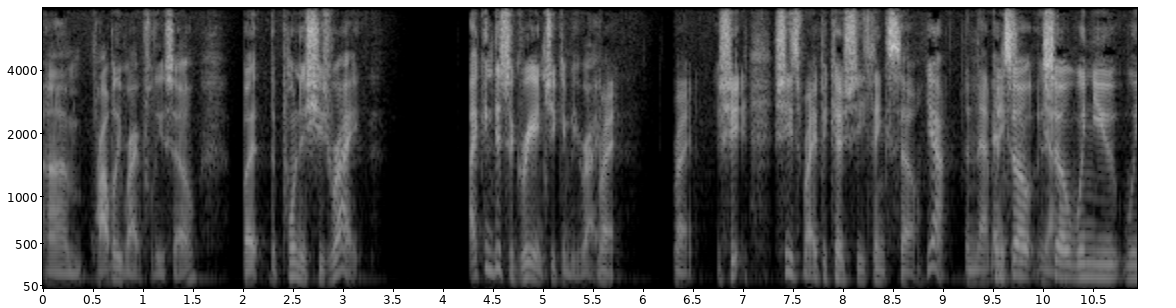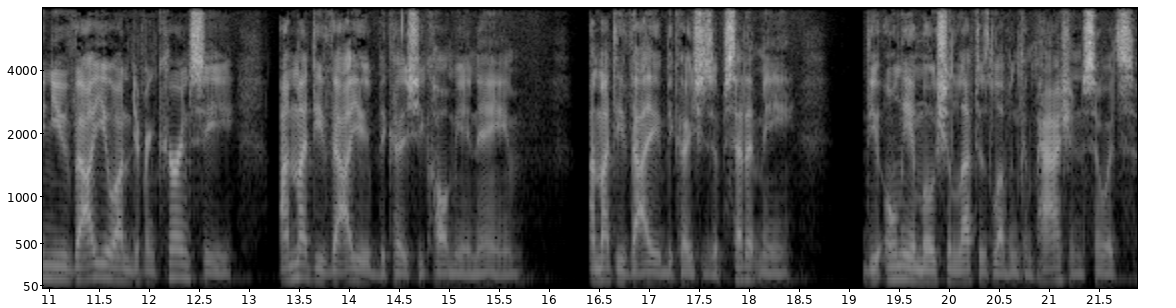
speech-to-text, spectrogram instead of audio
um, probably rightfully so. But the point is, she's right. I can disagree and she can be right. Right, right. She she's right because she thinks so. Yeah, and that and makes so it, yeah. so when you when you value on a different currency, I'm not devalued because she called me a name. I'm not devalued because she's upset at me. The only emotion left is love and compassion. So it's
